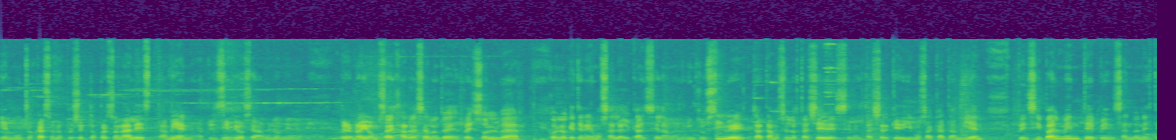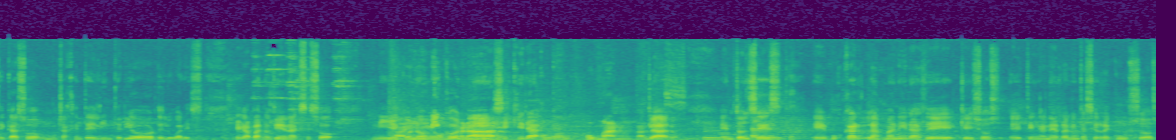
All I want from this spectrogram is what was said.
y en muchos casos los proyectos personales también, al principio, o sea, uno pero no íbamos a dejar de hacerlo, entonces resolver con lo que tenemos al alcance de la mano. Inclusive tratamos en los talleres, en el taller que dimos acá también, principalmente pensando en este caso mucha gente del interior, de lugares que capaz no tienen acceso ni económico ni siquiera o, humano tal claro. Mm, entonces eh, buscar las maneras de que ellos eh, tengan herramientas y recursos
